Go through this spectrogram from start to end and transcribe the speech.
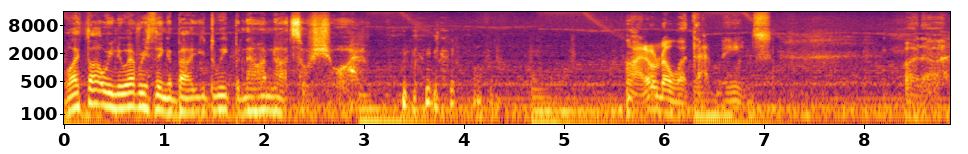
Well, I thought we knew everything about you, Dweek, but now I'm not so sure. I don't know what that means, but uh,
